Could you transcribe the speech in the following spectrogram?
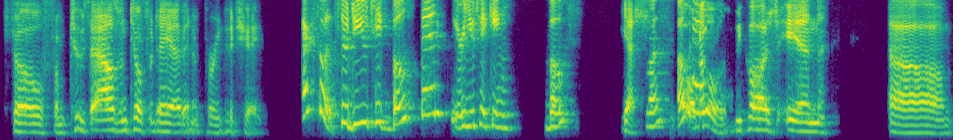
So from 2000 till today, I've been in pretty good shape. Excellent. So do you take both then? Are you taking Both Yes. drugs? Okay. Oh, no, because in um,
